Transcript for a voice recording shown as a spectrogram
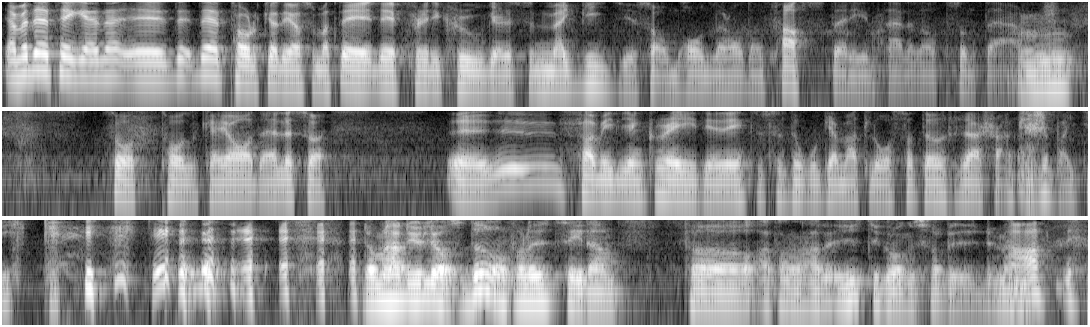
Ja men det tänker jag, eh, det, det tolkade jag som att det är, det är Freddy Krugers magi som håller honom fast där inne eller något sånt där. Så tolkar jag det. Eller så eh, familjen Grady, det är inte så noga med att låsa dörrar så han kanske bara gick. De hade ju låst dörren från utsidan för att han hade utegångsförbud. Men ja.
